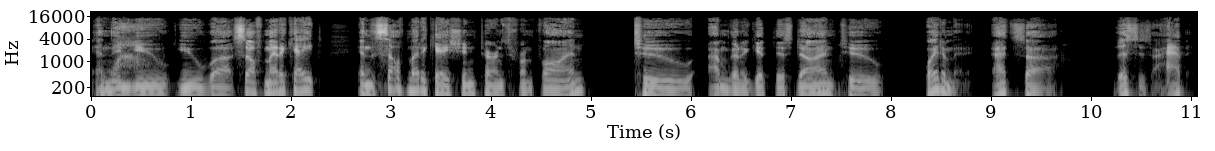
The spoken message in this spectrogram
And then wow. you you uh, self medicate, and the self medication turns from fun to I'm going to get this done to wait a minute, that's uh, this is a habit,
